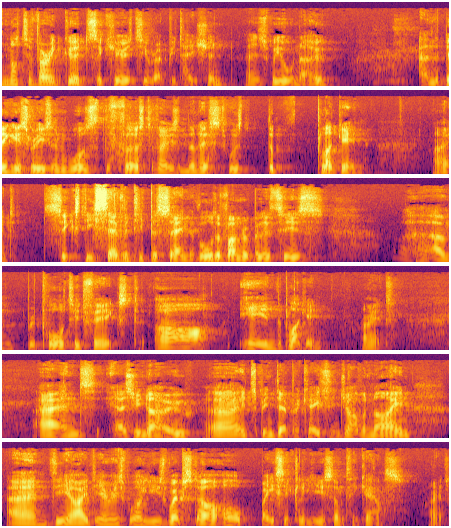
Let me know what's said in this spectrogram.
not a very good security reputation, as we all know. And the biggest reason was the first of those in the list was the plugin, right? 60, 70% of all the vulnerabilities um, reported fixed are in the plugin, right? And as you know, uh, it's been deprecated in Java 9, and the idea is, well, use Web Start or basically use something else, right?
